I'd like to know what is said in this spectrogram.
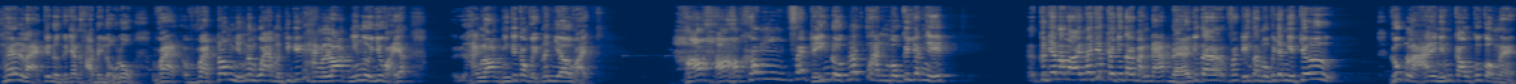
Thế là cái đường kinh doanh họ đi lũ luôn. Và và trong những năm qua mình chứng kiến hàng loạt những người như vậy á, hàng loạt những cái công việc nó nhờ vậy. Họ họ họ không phát triển được nó thành một cái doanh nghiệp kinh doanh online nó giúp cho chúng ta bằng đạp để chúng ta phát triển thành một cái doanh nghiệp chứ. Rút lại những câu cuối cùng này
